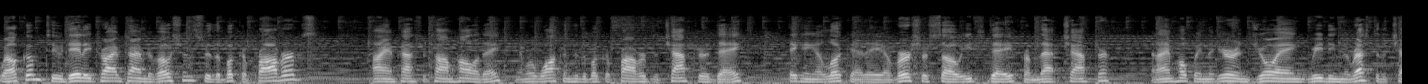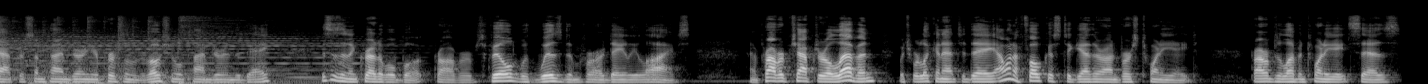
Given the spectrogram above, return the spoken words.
Welcome to Daily Tribe Time Devotions through the book of Proverbs. Hi, I am Pastor Tom Holladay, and we're walking through the book of Proverbs a chapter a day, taking a look at a, a, verse or so each day from that chapter. And I'm hoping that you're enjoying reading the rest of the chapter sometime during your personal devotional time during the day. This is an incredible book, Proverbs, filled with wisdom for our daily lives. And Proverbs chapter 11, which we're looking at today, I want to focus together on verse 28. Proverbs 11:28 says,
